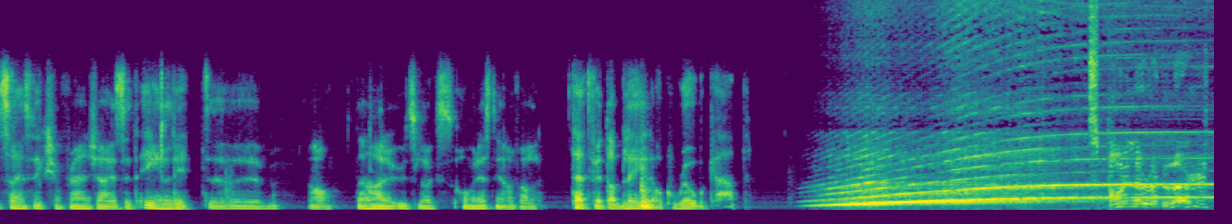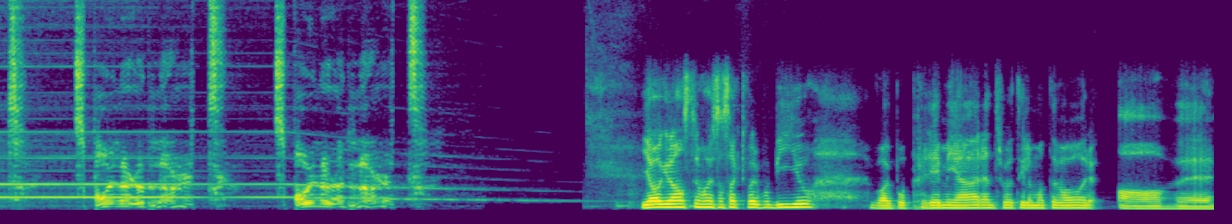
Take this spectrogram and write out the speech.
science fiction franchiset enligt eh, ja, den här utslagsomröstningen i alla fall. Tätt av Blade och Robocop. Spoiler alert! Spoiler alert! Spoiler alert! Jag Granström har ju som sagt varit på bio. Var ju på premiären tror jag till och med att det var av eh,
